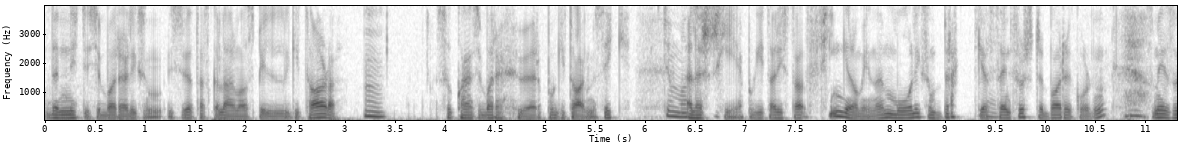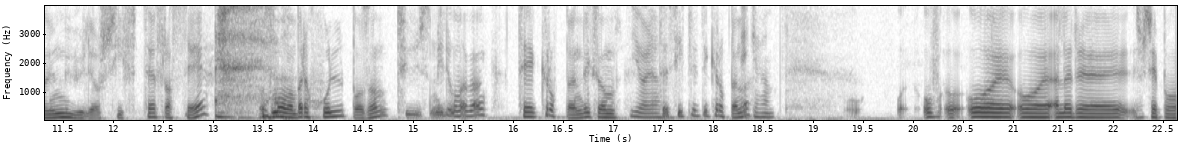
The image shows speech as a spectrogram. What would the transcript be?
Det nytter ikke bare liksom Hvis jeg skal lære meg å spille gitar, da. Mm så kan jeg ikke bare høre på gitarmusikk. Eller se på gitarister. Fingrene mine må liksom brekkes til den første barrekorden, ja. som er så umulig å skifte til fra C. Og så må man bare holde på sånn tusen millioner ganger til kroppen liksom Gjør det. Til sitter litt i kroppen. da. Ikke sant. Og, og, og, og, eller uh, se på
